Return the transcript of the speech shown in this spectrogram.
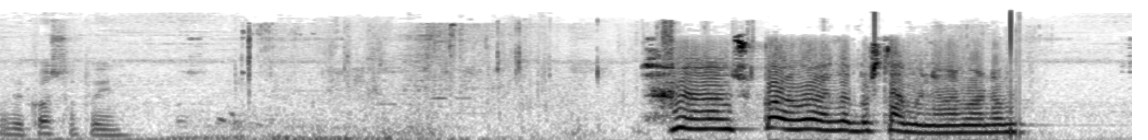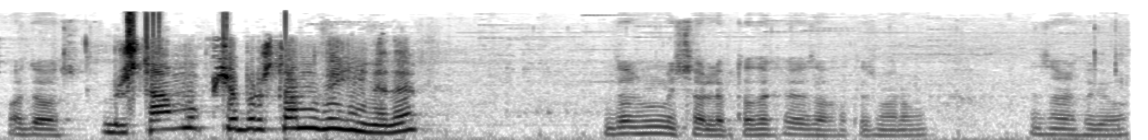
Το δικό σου που είναι. Θα σου πω εγώ εδώ μπροστά μου είναι μόνο μου. Όντως. Μπροστά μου, πιο μπροστά μου δεν γίνεται. Δώσ' μου μισό λεπτό, δεν χρειάζεται να χτίσεις μόνο μου. Δεν να έρθω κι εγώ.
